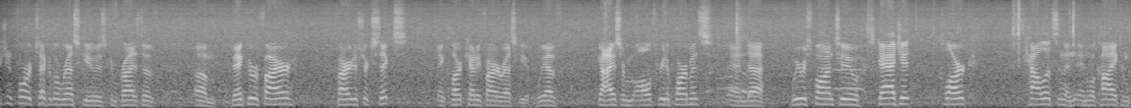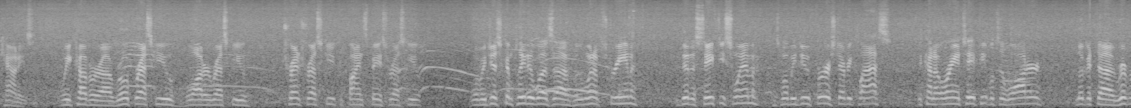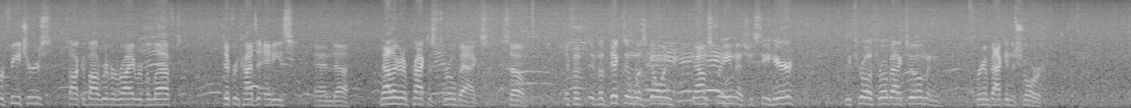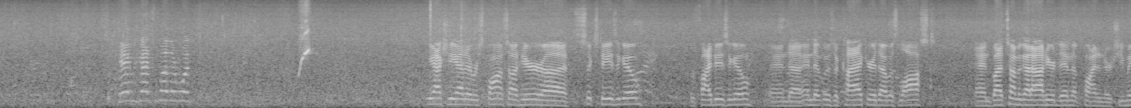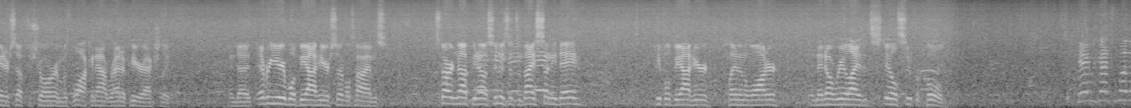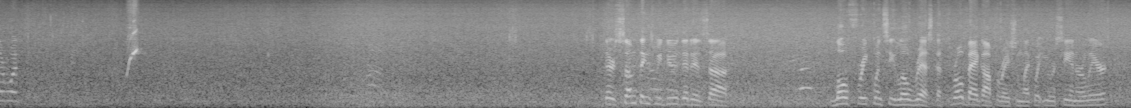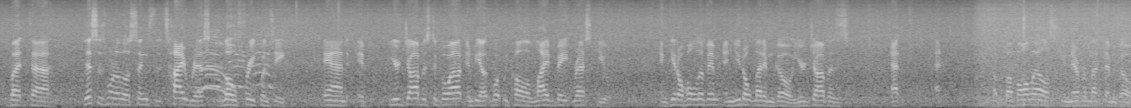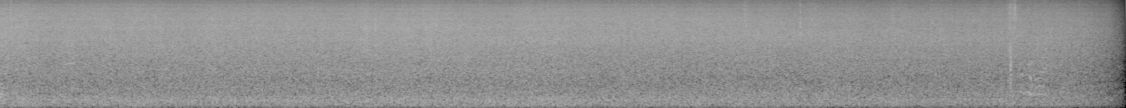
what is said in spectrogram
Region 4 Technical Rescue is comprised of um, Vancouver Fire, Fire District 6, and Clark County Fire Rescue. We have guys from all three departments, and uh, we respond to Skamania, Clark, Cowlitz, and, and Wahkiakum counties. We cover uh, rope rescue, water rescue, trench rescue, confined space rescue. What we just completed was uh, we went upstream, did a safety swim. Is what we do first every class to kind of orientate people to the water, look at the river features, talk about river right, river left, different kinds of eddies, and uh, now they're going to practice throw bags. So if a, if a victim was going downstream, as you see here, we throw a throw bag to them and bring them back into shore. Okay, we got some other ones. We actually had a response out here uh, six days ago, or five days ago, and, uh, and it was a kayaker that was lost. And by the time we got out here, they ended up finding her. She made herself to shore and was walking out right up here, actually. And uh, every year we'll be out here several times. Starting up, you know, as soon as it's a nice sunny day, people will be out here playing in the water, and they don't realize it's still super cold. Okay, we got some other ones. There's some things we do that is uh, low frequency, low risk, a throw bag operation like what you were seeing earlier. But uh, this is one of those things that's high risk, low frequency. And if your job is to go out and be a, what we call a live bait rescue and get a hold of him and you don't let him go. Your job is at, at above all else, you never let them go.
